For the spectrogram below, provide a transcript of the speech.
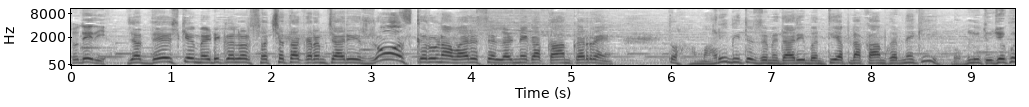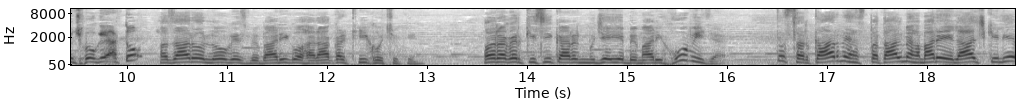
सो दे दिया। जब देश के मेडिकल और स्वच्छता कर्मचारी रोज कोरोना वायरस से लड़ने का काम कर रहे हैं तो हमारी भी तो ज़िम्मेदारी बनती है अपना काम करने की। बबलू तुझे कुछ हो गया तो? हज़ारों लोग इस बीमारी को हराकर ठीक हो चुके हैं। और अगर किसी कारण मुझे ये बीमारी हो भी जाए तो सरकार ने अस्पताल में हमारे इलाज के लिए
